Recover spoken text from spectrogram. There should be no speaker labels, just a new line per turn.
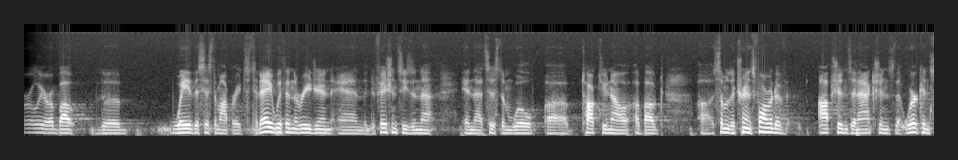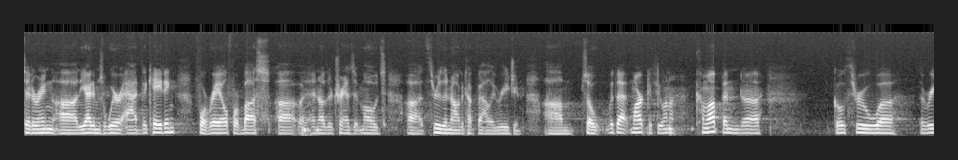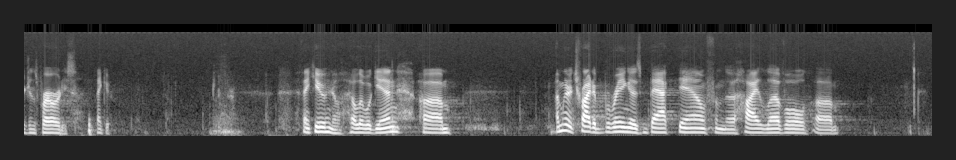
earlier about the way the system operates today within the region and the deficiencies in that, in that system. We'll uh, talk to you now about uh, some of the transformative options and actions that we're considering, uh, the items we're advocating for rail, for bus, uh, and other transit modes uh, through the Naugatuck Valley region. Um, So with that, Mark, if you want to come up and uh, go through the region's priorities. Thank you.
Thank you. Know, hello again. Um, I'm going to try to bring us back down from the high level um,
